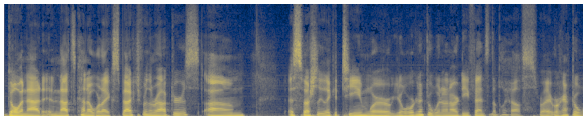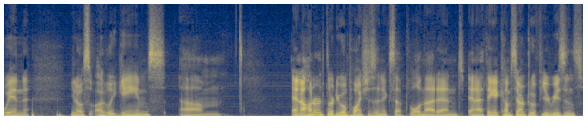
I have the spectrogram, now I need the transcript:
going at it, and that's kind of what I expect from the Raptors. Um, especially like a team where you know we're gonna have to win on our defense in the playoffs, right? We're gonna have to win, you know, some ugly games. Um, and 131 points isn't acceptable in that end, and I think it comes down to a few reasons.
